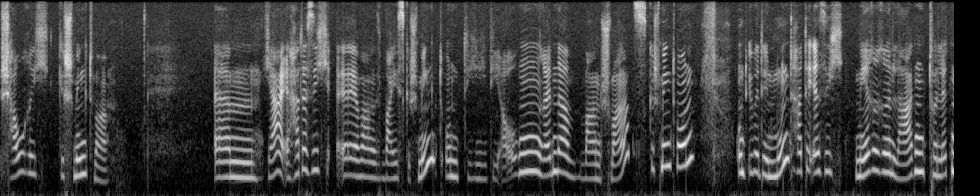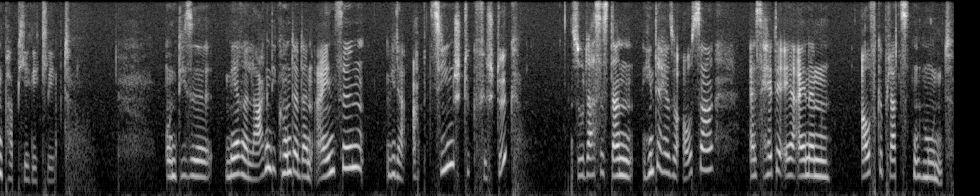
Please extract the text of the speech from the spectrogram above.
schaurig geschminkt war. Ähm, ja, er hatte sich, äh, er war weiß geschminkt und die, die Augenränder waren schwarz geschminkt worden und über den Mund hatte er sich mehrere Lagen Toilettenpapier geklebt. Und diese mehrere Lagen, die konnte er dann einzeln wieder abziehen, Stück für Stück, so dass es dann hinterher so aussah, als hätte er einen aufgeplatzten Mund.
